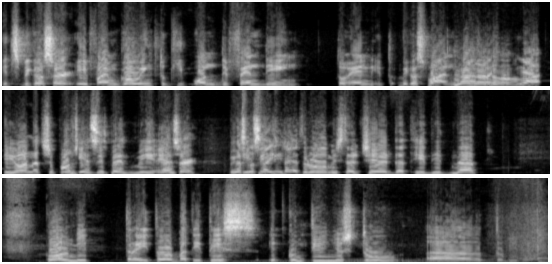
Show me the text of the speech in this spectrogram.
It's because, sir, if I'm going to keep on defending to any, because one, No, no, no. Yeah, You are not supposed Yes. to defend me. yes, sir. Because If as I it said, is true, Mr. Chair, that he did not call me traitor, but it is, it continues to, uh, to be there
